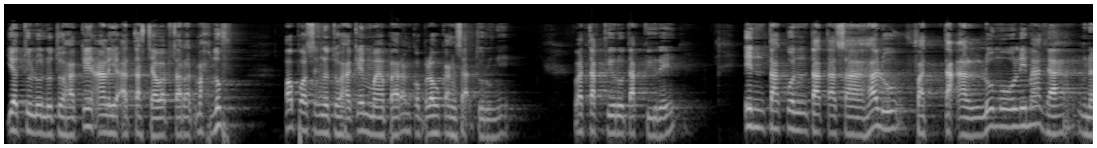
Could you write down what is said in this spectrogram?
Ya dulu nutuhake alih atas jawab syarat mahdhuf apa sing nutuhake ma barang koplau kang sak durunge wa takdiru takdire in takun tatasahalu fatta'allumu limadha ngono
